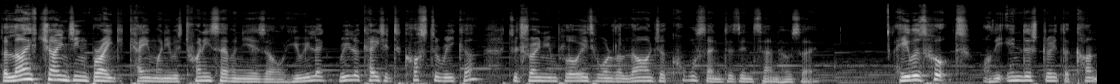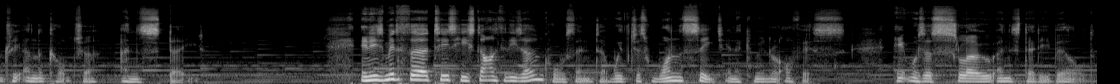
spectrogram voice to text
The life changing break came when he was 27 years old. He relocated to Costa Rica to train employees for one of the larger call centres in San Jose. He was hooked on the industry, the country, and the culture and stayed. In his mid 30s, he started his own call centre with just one seat in a communal office. It was a slow and steady build.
